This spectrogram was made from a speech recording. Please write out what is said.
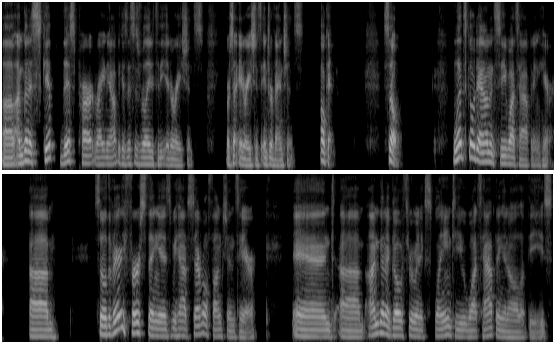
Uh, I'm going to skip this part right now because this is related to the iterations, or not iterations, interventions. Okay, so let's go down and see what's happening here. Um, so the very first thing is we have several functions here. And um, I'm going to go through and explain to you what's happening in all of these.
